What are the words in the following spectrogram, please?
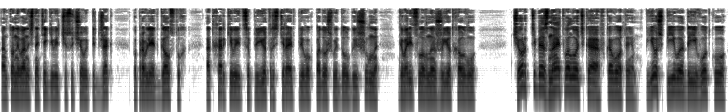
Антон Иванович натягивает чесучевый пиджак, поправляет галстух, отхаркивается, плюет, растирает плевок подошвой долго и шумно, говорит, словно жует халву. «Черт тебя знает, Володька, в кого ты. Пьешь пиво, да и водку,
